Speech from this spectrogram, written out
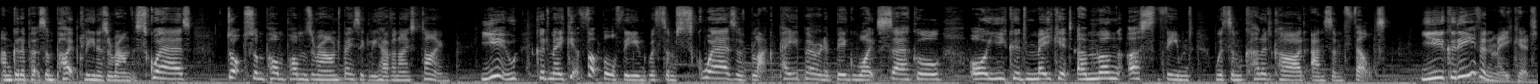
I'm going to put some pipe cleaners around the squares, dot some pom poms around, basically have a nice time. You could make it football themed with some squares of black paper in a big white circle, or you could make it Among Us themed with some coloured card and some felt. You could even make it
